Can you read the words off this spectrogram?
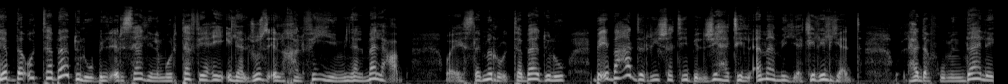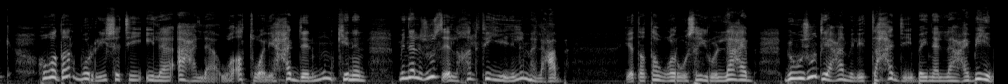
يبدأ التبادل بالإرسال المرتفع إلى الجزء الخلفي من الملعب ويستمر التبادل بإبعاد الريشة بالجهة الأمامية لليد. والهدف من ذلك هو ضرب الريشة إلى أعلى وأطول حد ممكن من الجزء الخلفي للملعب. يتطور سير اللعب بوجود عامل التحدي بين اللاعبين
